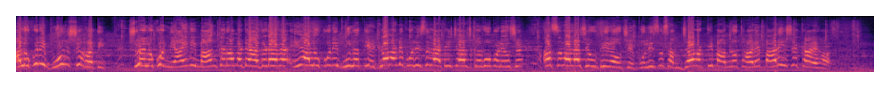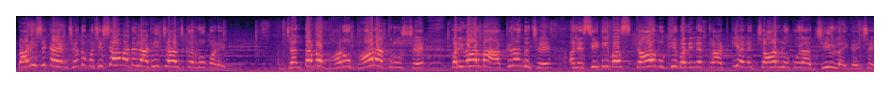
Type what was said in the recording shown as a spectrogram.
આ લોકોની ભૂલ શું હતી? શું એ લોકો ન્યાયની માંગ કરવા માટે આગળ આવ્યા? એ આ લોકોની ભૂલ હતી. એટલા માટે પોલીસે લાઠીચાર્જ કરવો પડ્યો છે? આ સવાલ આજે ઉઠી રહ્યો છે. પોલીસે સમજાવટથી મામલો થાળે પાડી શકાય પાડી શકાય એમ છે, તો પછી શા માટે લાઠીચાર્જ કરવો પડે? જનતામાં ભારોભાર આક્રોશ છે. પરિવારમાં આક્રંદ છે અને સિટી બસ કાળમુખી બનીને ત્રાટકી અને ચાર લોકોના જીવ લઈ ગઈ છે.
